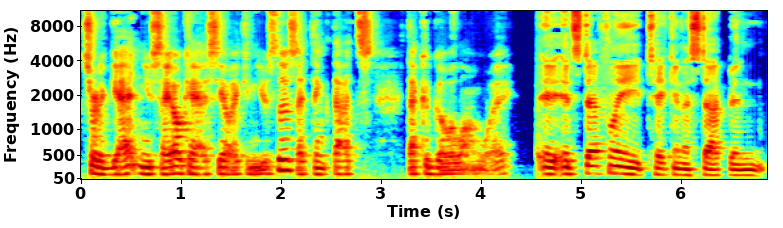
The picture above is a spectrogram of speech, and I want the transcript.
sort of get and you say okay i see how i can use this. I think that's that could go a long way. It's definitely taken a step in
